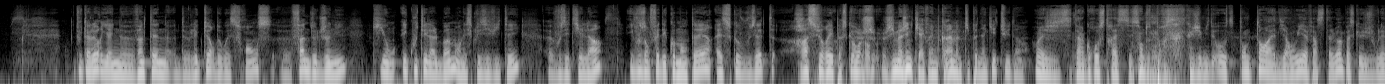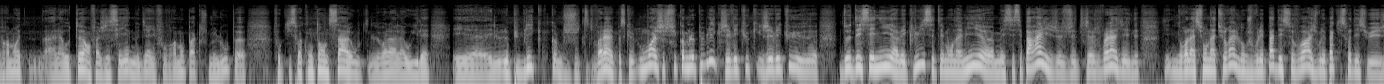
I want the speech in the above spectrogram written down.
Tout à l'heure, il y a une vingtaine de lecteurs de West France, euh, fans de Johnny, qui ont écouté l'album en exclusivité. Euh, vous étiez là, ils vous ont fait des commentaires. Est-ce que vous êtes rassuré parce que j'imagine qu'il y a quand même, quand même un petit peu d'inquiétude. Oui, c'était un gros stress. C'est sans doute pour ça que j'ai mis autant de temps à dire oui à faire cet album parce que je voulais vraiment être à la hauteur. Enfin, j'essayais de me dire il faut vraiment pas que je me loupe. Il euh, faut qu'il soit content de ça, ou voilà là où il est. Euh, et, le public, comme je, voilà, parce que moi je suis comme le public. J'ai vécu, j'ai vécu euh, deux décennies avec lui. C'était mon ami, mais c'est pareil. Je, voilà, il y a une, une, relation naturelle, donc je voulais pas décevoir et je voulais pas qu'il soit déçu. Et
